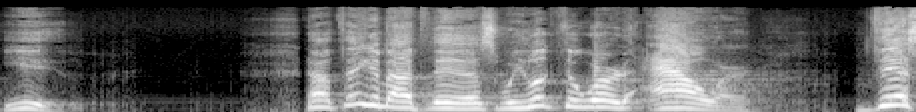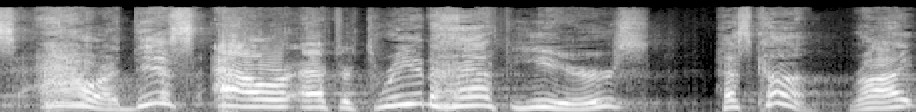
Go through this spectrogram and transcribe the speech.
you. Now, think about this. We look the word hour. This hour, this hour after three and a half years has come, right?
